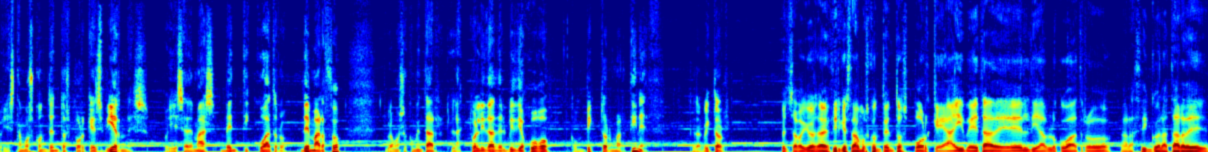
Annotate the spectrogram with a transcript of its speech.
Hoy estamos contentos porque es viernes, hoy es además 24 de marzo y vamos a comentar la actualidad del videojuego con Víctor Martínez. ¿Qué tal, Víctor? Pensaba que ibas a decir que estábamos contentos porque hay beta del Diablo 4 a las 5 de la tarde.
